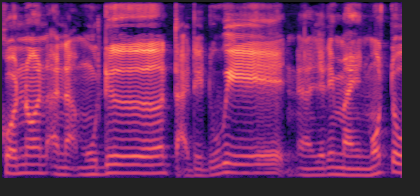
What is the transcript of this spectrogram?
konon anak muda tak ada duit uh, jadi main motor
